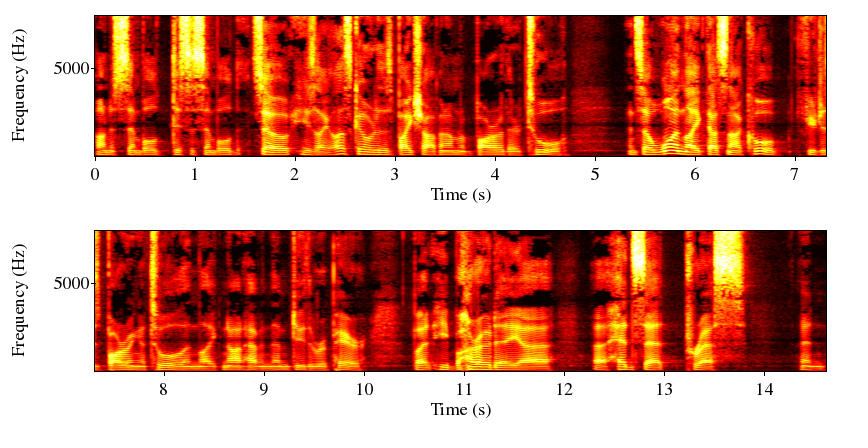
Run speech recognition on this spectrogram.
unassembled, disassembled. So he's like, let's go over to this bike shop and I'm going to borrow their tool. And so one, like, that's not cool if you're just borrowing a tool and like not having them do the repair. But he borrowed a, uh, a headset press and,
